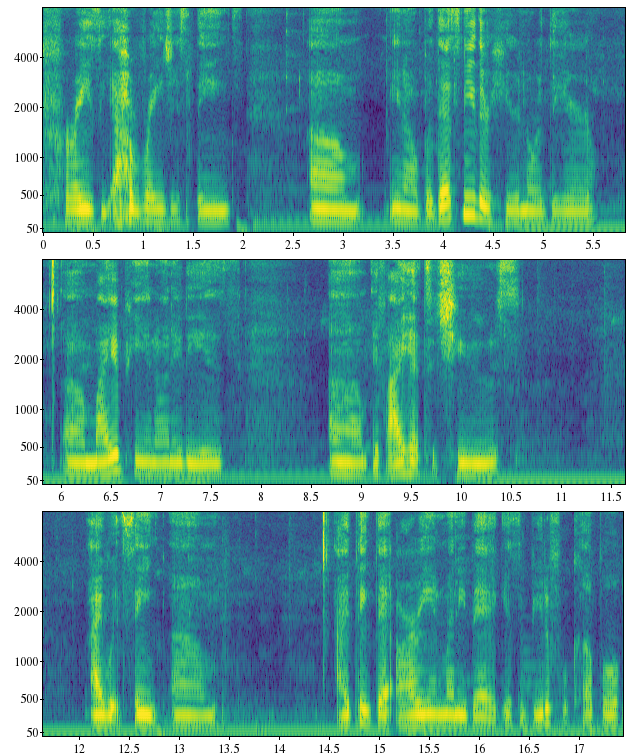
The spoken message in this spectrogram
crazy, outrageous things. Um, you know, but that's neither here nor there. Um, my opinion on it is um, if I had to choose, I would think um, I think that Ari and Moneybagg is a beautiful couple.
